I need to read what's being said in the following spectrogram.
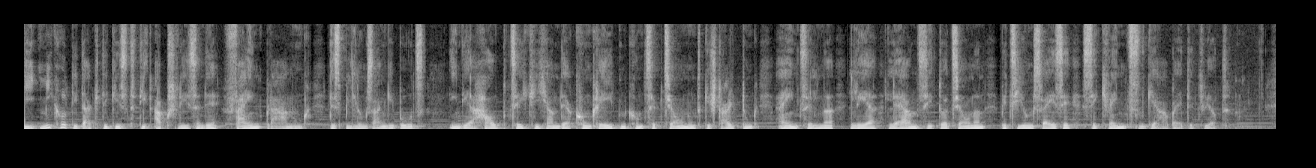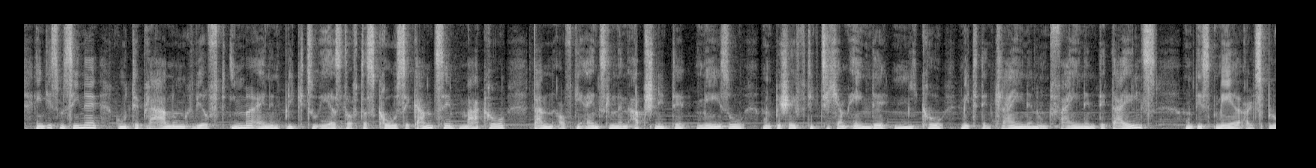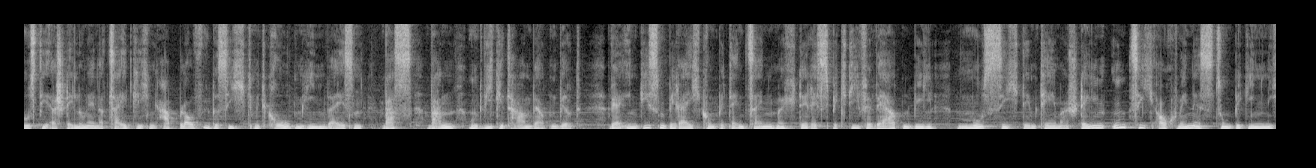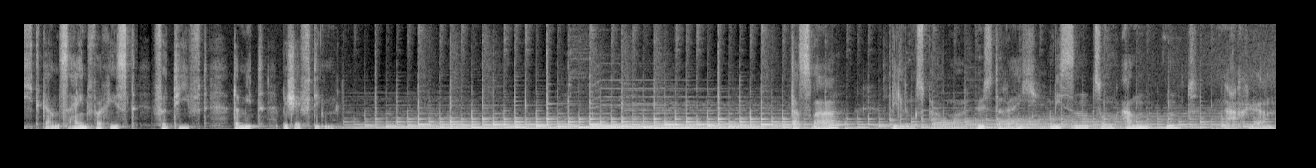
Die Mikrodidaktik ist die abschließende Feinplanung des Bildungsangebots, in der hauptsächlich an der konkreten Konzeption und Gestaltung einzelner Lehr-Lernsituationen bzw. Sequenzen gearbeitet wird. In diesem Sinne, gute Planung wirft immer einen Blick zuerst auf das große Ganze, Makro, dann auf die einzelnen Abschnitte, Meso und beschäftigt sich am Ende Mikro mit den kleinen und feinen Details und ist mehr als bloß die Erstellung einer zeitlichen Ablaufübersicht mit groben Hinweisen, was, wann und wie getan werden wird. Wer in diesem Bereich kompetent sein möchte, respektive werden will, muss sich dem Thema stellen und sich, auch wenn es zum Beginn nicht ganz einfach ist, vertieft damit beschäftigen. Das war Bildungspartner Österreich Wissen zum An- und Nachhören.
